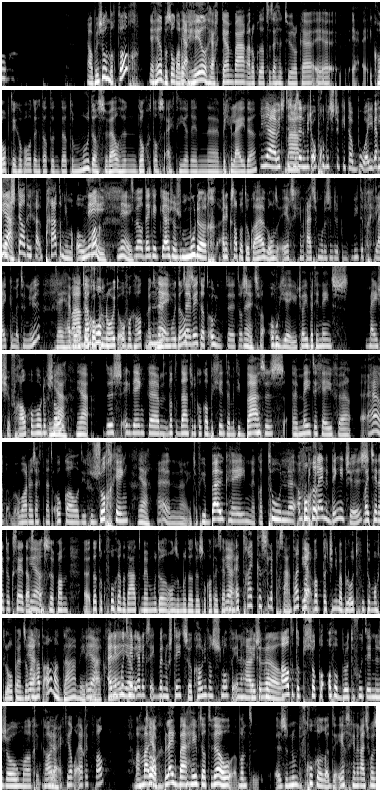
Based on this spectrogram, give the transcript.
Nou, bijzonder, toch? Ja, heel bijzonder. En ook heel herkenbaar. En ook dat ze zegt natuurlijk, hè, eh, ja, ik hoop tegenwoordig dat de, dat de moeders wel hun dochters echt hierin eh, begeleiden. Ja, weet je, het is, Maar- we zijn een beetje opgegroeid met een stukje taboe. Je werd Ja. ook gesteld en je gaat, praat er niet meer over. Nee, nee. Terwijl denk ik juist als moeder, en ik snap dat ook al, hè, onze eerste generatie moeders natuurlijk niet te vergelijken met de nu. Zij hebben Maar het natuurlijk ook nooit over gehad met nee, hun moeders. zij weten dat ook niet. Het was Nee. iets van, oh jee, weet je, wel, je bent ineens meisje, vrouw geworden of zo. Ja, ja. Dus ik denk ehm, dat het daar natuurlijk ook al begint. En met die basis eh, mee te geven. Hè, Warda zegt het net ook al, die verzorging. ja. Hè, en, eh, iets over je buik heen, katoen. eh, Vroeger- kleine dingetjes. Wat jij net ook zei daar Ja. straks, eh, van, dat ook vroeger inderdaad mijn moeder, onze moeder dus ook altijd zei Ja. van, trek slippers aan, trek Ja. maar, want dat je niet meer blootvoeten mocht lopen en zo. Maar dat had allemaal daarmee te Ja, maken. en ik moet heel eerlijk zeggen, ik ben nog steeds zo. Ik hou niet van sloffen in huis. Ik Ik, loop altijd op sokken of op blote voeten in de zomer. Ik hou daar echt heel erg van. maar, Maar, toch, ja, blijkbaar heeft dat wel, want ze noemden vroeger de eerste generatie voor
